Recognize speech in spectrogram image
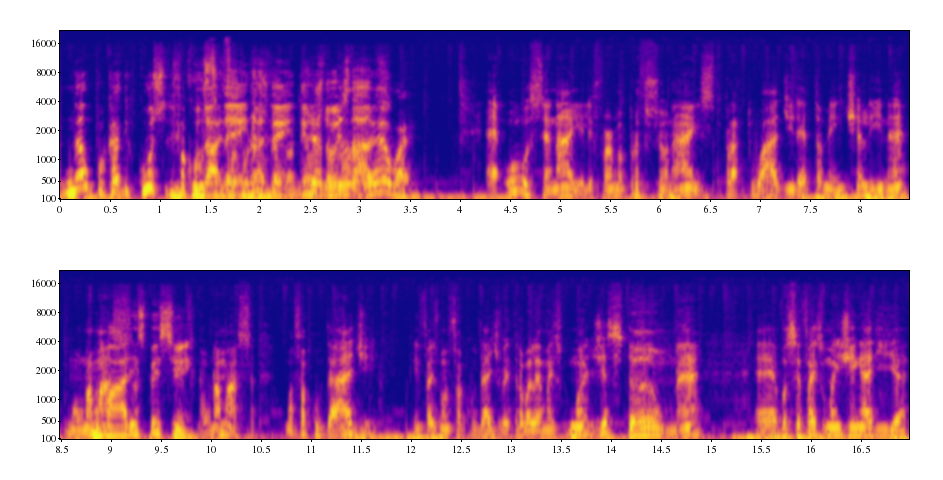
Não, por causa de custo de, De faculdade. custo de faculdade. tô Tem os dizendo, dois não, lados. É, uai. É, o Senai, ele forma profissionais para atuar diretamente ali, né? Mão na Uma massa. área específica. Mão na massa. Uma faculdade, quem faz uma faculdade vai trabalhar mais com uma gestão, né? É, você faz uma engenharia.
